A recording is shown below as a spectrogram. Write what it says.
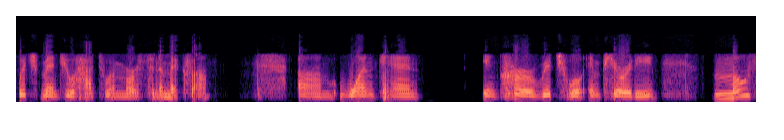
which meant you had to immerse in a mikvah. Um, one can incur ritual impurity. Most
